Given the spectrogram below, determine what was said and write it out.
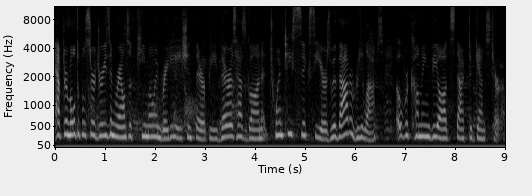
After multiple surgeries and rounds of chemo and radiation therapy, Veras has gone 26 years without a relapse, overcoming the odds stacked against her.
